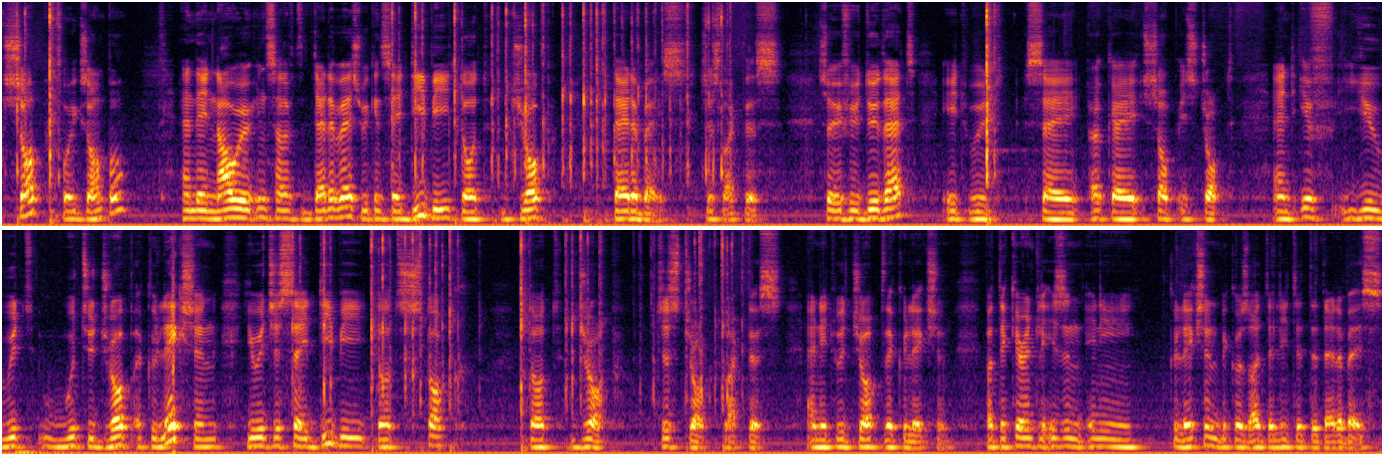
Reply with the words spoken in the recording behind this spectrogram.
shop, for example. And then now we're inside of the database, we can say db.drop database, just like this. So if you do that, it would say, okay, shop is dropped. And if you would, would to drop a collection, you would just say db.stock.drop, just drop like this and it would drop the collection. But there currently isn't any collection because I deleted the database.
